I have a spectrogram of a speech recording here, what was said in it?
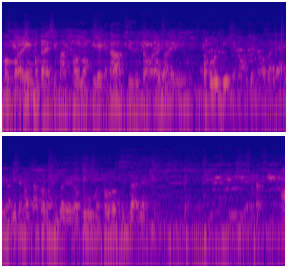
ဟုတ်ပါတယ်မကရှင်မှာထောက်လုံးပြီးလိုက်ကနော်ကျေးဇူးတော်ပါဟုတ်ပါတယ်တယ်အခုဒီတော့ကျွန်တော်ဗာလဲအရင်ကတည်းကတောင်းဆောက်လို့ဟင်းတယ်အခုမထောက်လို့ပြင်ပါလဲ အာ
